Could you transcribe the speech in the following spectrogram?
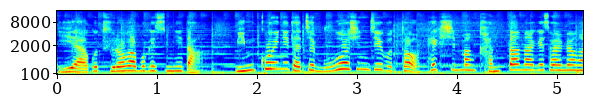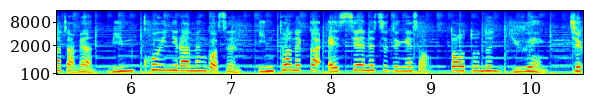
이해하고 들어가 보겠습니다. 밈코인이 대체 무엇인지부터 핵심만 간단하게 설명하자면 밈코인이라는 것은 인터넷과 SNS 등에서 떠도는 유행, 즉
